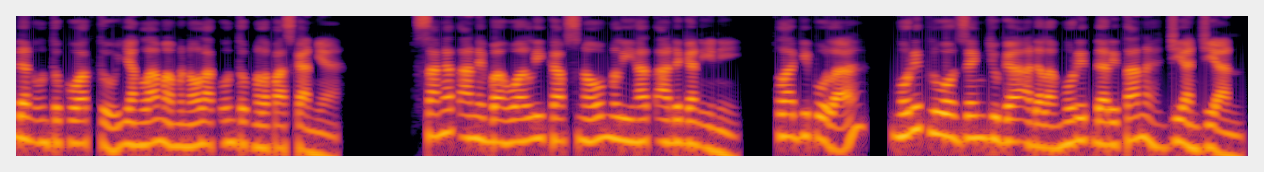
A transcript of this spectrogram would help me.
dan untuk waktu yang lama menolak untuk melepaskannya. Sangat aneh bahwa Li Cup Snow melihat adegan ini. Lagi pula, murid Luo Zeng juga adalah murid dari tanah Jian Jian.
